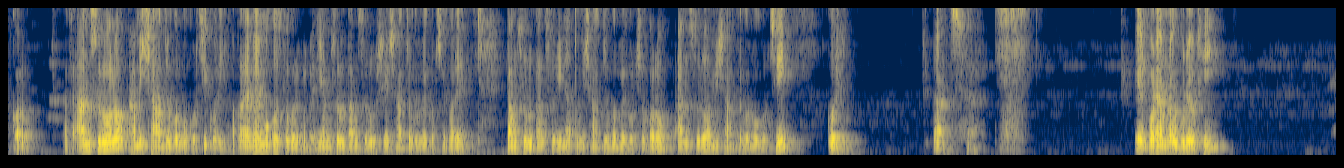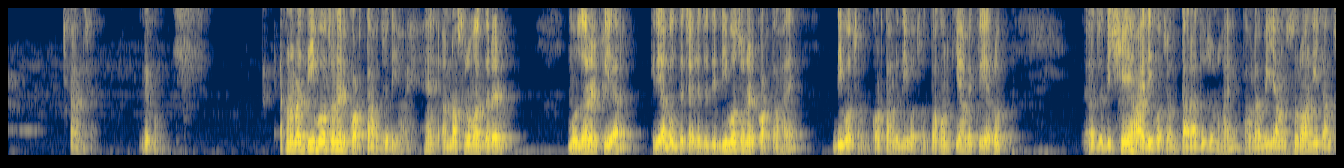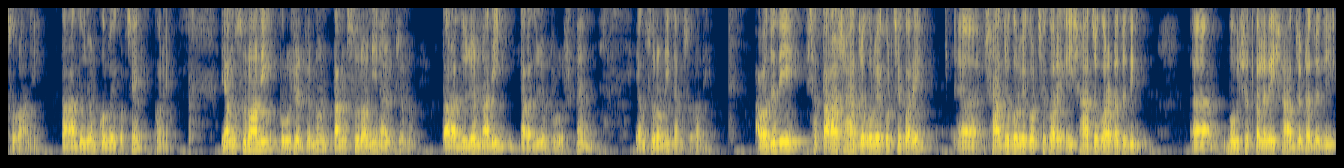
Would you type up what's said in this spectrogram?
করো। আচ্ছা আংশুরু হলো আমি সাহায্য করব, করছি, করি। আপনারা এভাবে মুখস্থ করে ফেলবেন। ইয়াংশুরু তাংশুরু সে সাহায্য করবে, করছে, করে। তাংশুরু তাংশুরি না, তুমি সাহায্য করবে, করছ, করো। আংশুরু আমি সাহায্য করব, করছি, করি। আচ্ছা। এরপরে আমরা উপরে উঠি। আচ্ছা দেখুন। এখন আমরা দ্বিবচনের কর্তা যদি হয় হ্যাঁ নসরু মাজদারের মুজরের ক্রিয়ার ক্রিয়া বলতে চাইলে যদি দ্বিবচনের কর্তা হয় দ্বিবচন, কর্তা হলো দ্বিবচন। তখন কি হবে? ক্রিয়ারূপ যদি সে হয় দ্বিবচন, তারা দুজন হয়, তাহলে হবে ইয়াংসুরানি, তাংসুরানি। তারা দুজন করবে করছে, করে। ইয়াংসুরানি পুরুষের জন্য, তাংসুরানি নারীর জন্য। তারা দুজন নারী, তারা দুজন পুরুষ হ্যাঁ? ইয়াংসুরানি, তাংসুরানি। আবার যদি তারা সাহায্য করবে, করছে, করে সাহায্য করবে, করছে, করে, এই সাহায্য করাটা যদি ভবিষ্যৎকালের এই সাহায্যটা যদি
